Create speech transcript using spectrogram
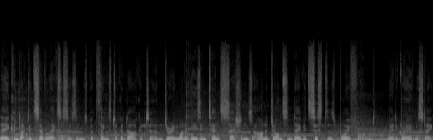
They conducted several exorcisms, but things took a darker turn. During one of these intense sessions, Arne Johnson, David's sister's boyfriend, made a grave mistake.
